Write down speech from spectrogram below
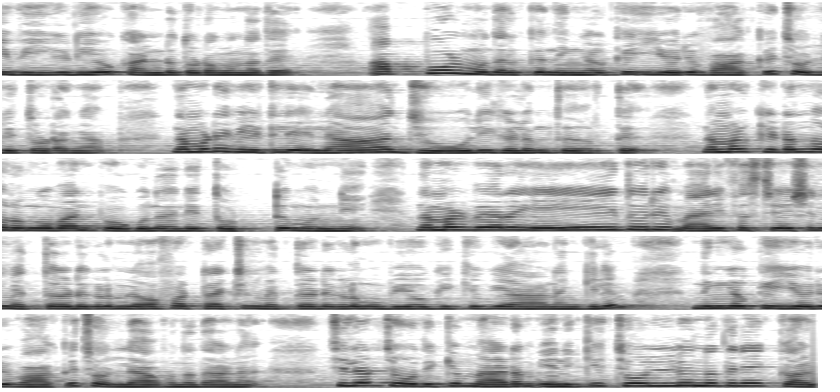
ഈ വീഡിയോ കണ്ടു തുടങ്ങുന്നത് അപ്പോൾ മുതൽക്ക് നിങ്ങൾക്ക് ഈ ഒരു വാക്ക് ചൊല്ലിത്തുടങ്ങാം. നമ്മുടെ വീട്ടിലെ എല്ലാ ജോലികളും തീർത്ത് നമ്മൾ കിടന്നുറങ്ങുവാൻ പോകുന്നതിന്റെ തൊട്ട് മുന്നേ നമ്മൾ വേറെ ഏതൊരു മാനിഫെസ്റ്റേഷൻ മെത്തേഡുകളും ലോ ഓഫ് അട്രാക്ഷൻ മെത്തേഡുകളും ഉപയോഗിക്കുകയാണെങ്കിലും നിങ്ങൾക്ക് ഈ ഒരു വാക്ക് ചൊല്ലാവുന്നതാണ്. ചിലർ ചോദിക്കും മാഡം എനിക്ക് ചൊല്ലുന്നതിനേക്കാൾ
